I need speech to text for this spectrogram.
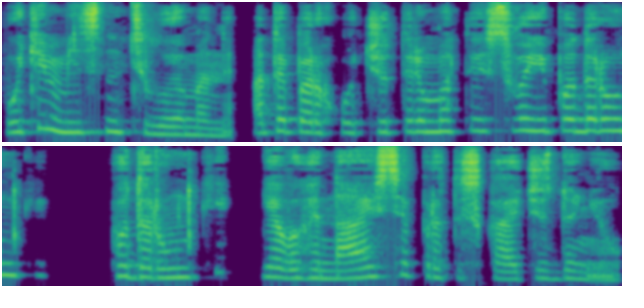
потім міцно цілує мене, а тепер хочу отримати свої подарунки. Подарунки? Я вигинаюся, притискаючись до нього.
